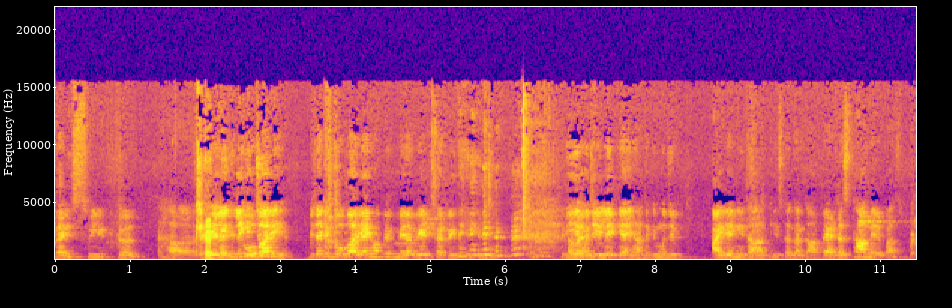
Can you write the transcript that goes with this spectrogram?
very sweet girl हाँ लेकिन जो बेचारी दो बार आई वहाँ पे मेरा वेट कर रही थी। ये मुझे लेके आई यहाँ तक कि मुझे आइडिया नहीं था कि इसका घर कहाँ पे एड्रेस था मेरे पास बट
